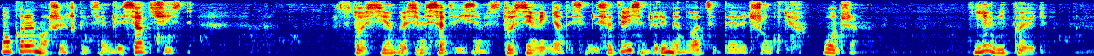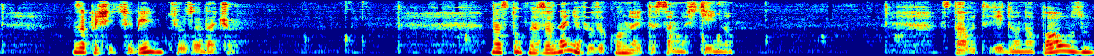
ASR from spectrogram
окремо шишки 76. 107, 78. 107 відняти 78 дорівнює 29 жолудів. Отже, є відповідь. Запишіть собі цю задачу. Наступне завдання ви виконуєте самостійно. ставите відео на паузу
